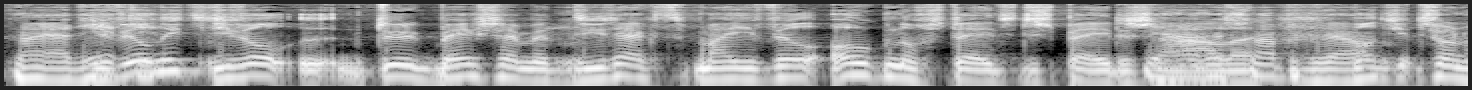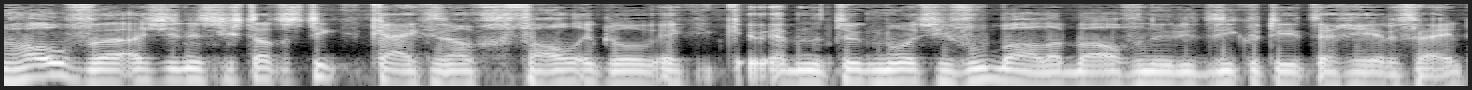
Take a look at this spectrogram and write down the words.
Nou ja, je, wil niet, je wil eh, natuurlijk bezig zijn met direct, maar je wil ook nog steeds die spelers Ja, dat halen. snap ik wel. Want zo'n Hoven, als je naar die statistieken kijkt in elk geval. Ik bedoel, ik, ik heb natuurlijk nooit zien voetballen, behalve nu die drie kwartier tegen Heerenveen.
